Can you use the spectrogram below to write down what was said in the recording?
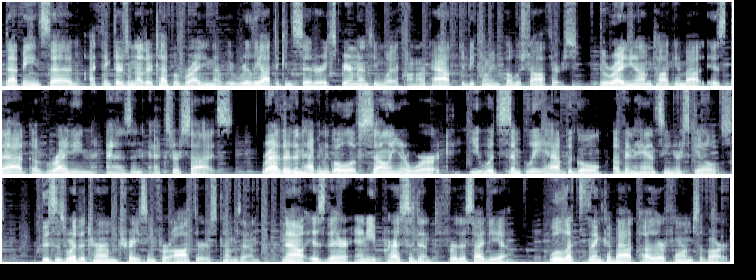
That being said, I think there's another type of writing that we really ought to consider experimenting with on our path to becoming published authors. The writing I'm talking about is that of writing as an exercise. Rather than having the goal of selling your work, you would simply have the goal of enhancing your skills. This is where the term tracing for authors comes in. Now, is there any precedent for this idea? Well, let's think about other forms of art.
